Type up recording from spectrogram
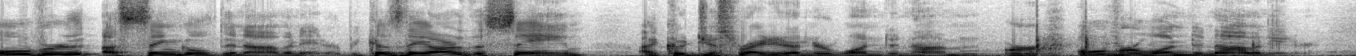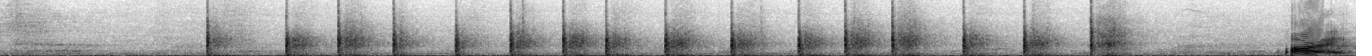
over a single denominator. Because they are the same, I could just write it under one denominator or over one denominator. All right.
